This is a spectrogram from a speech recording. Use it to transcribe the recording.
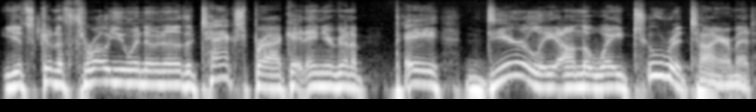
it's going to throw you into another tax bracket and you're going to pay dearly on the way to retirement.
